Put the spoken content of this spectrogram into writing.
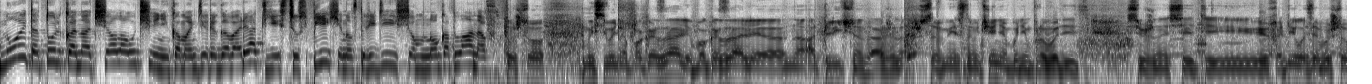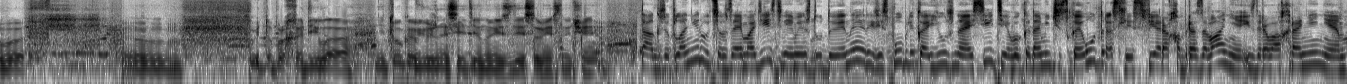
Но это только начало учений. Командиры говорят, есть успехи, но впереди еще много планов. То, что мы сегодня показали, показали на- отлично даже. да. Совместные учения будем проводить с Южной Осетией. И хотелось бы, чтобы э, это проходило не только в Южной Осетии, но и здесь совместные учения. Также планируется взаимодействие между ДНР и Республикой Южная Осетия в экономической отрасли, сферах образования и здравоохранения.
